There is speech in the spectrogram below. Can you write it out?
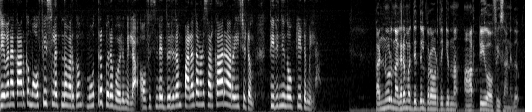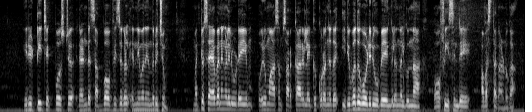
ജീവനക്കാർക്കും ഓഫീസിലെത്തുന്നവർക്കും മൂത്രപ്പുര പോലുമില്ല. ഓഫീസിന്റെ ദുരിതം പലതവണ സർക്കാരിനെ അറിയിച്ചിട്ടും തിരിഞ്ഞു നോക്കിയിട്ടുമില്ല. കണ്ണൂർ നഗരമധ്യത്തിൽ പ്രവർത്തിക്കുന്ന ആർ ടി ഓഫീസാണിത്. ഇരിട്ടി ചെക്ക് പോസ്റ്റ് രണ്ട് സബ് ഓഫീസുകൾ എന്നിവ നിയന്ത്രിച്ചും മറ്റു സേവനങ്ങളിലൂടെയും ഒരു മാസം സർക്കാരിലേക്ക് കുറഞ്ഞത് ഇരുപത് കോടി രൂപയെങ്കിലും നൽകുന്ന ഓഫീസിന്റെ അവസ്ഥ കാണുക.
